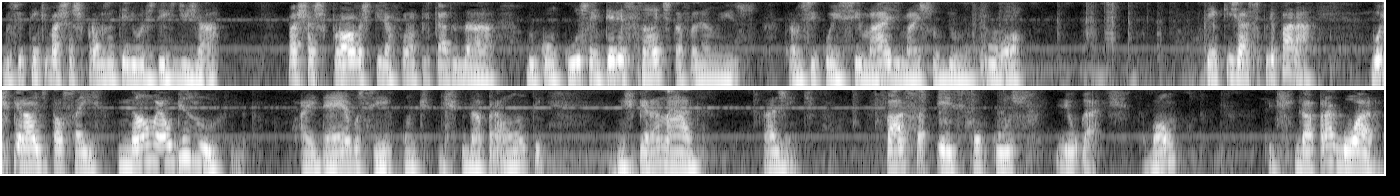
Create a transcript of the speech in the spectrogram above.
você tem que baixar as provas anteriores desde já. Baixar as provas que já foram aplicadas da, do concurso. É interessante estar fazendo isso. Para você conhecer mais e mais sobre o, o Tem que já se preparar. Vou esperar o edital sair. Não é o bizu. A ideia é você estudar para ontem. Não esperar nada. Tá, gente? Faça esse concurso e o gás. Tá bom? Tem que estudar para agora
